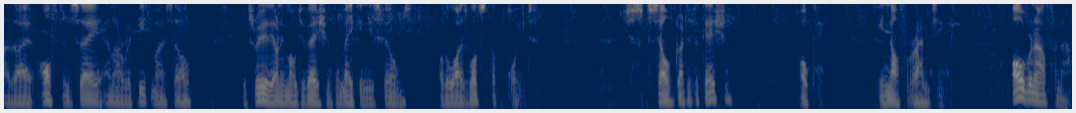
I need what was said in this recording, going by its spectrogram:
As I often say, and I repeat myself, it's really the only motivation for making these films. Otherwise, what's the point? Just self gratification? Okay, enough ranting. Over and out for now.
